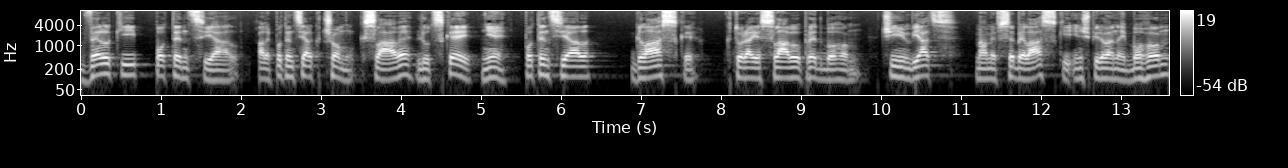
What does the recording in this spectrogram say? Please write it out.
veľký potenciál. Ale potenciál k čomu? K sláve ľudskej? Nie. Potenciál k láske, ktorá je slávou pred Bohom. Čím viac máme v sebe lásky inšpirovanej Bohom,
